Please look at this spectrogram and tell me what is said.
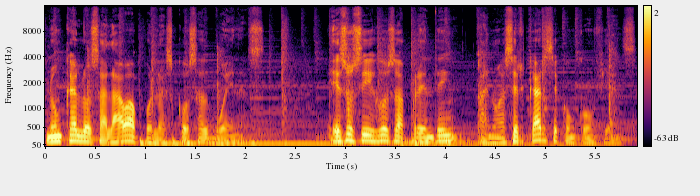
nunca los alaba por las cosas buenas. Esos hijos aprenden a no acercarse con confianza,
